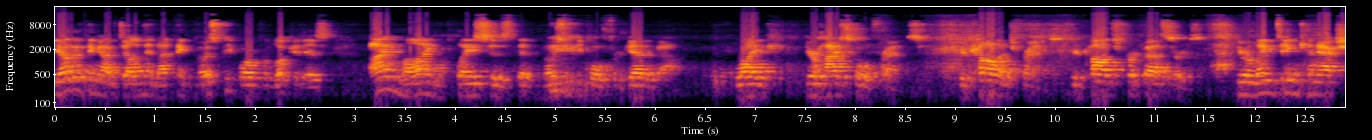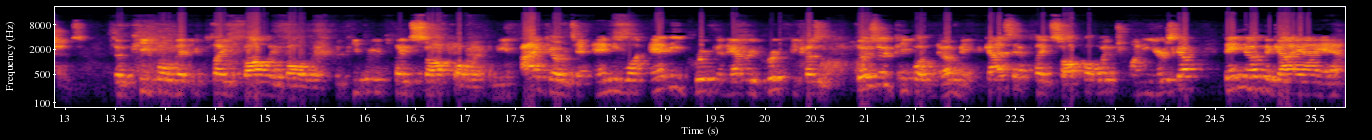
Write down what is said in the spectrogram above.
The other thing I've done, and I think most people overlook it, is I mine places that most people forget about, like your high school friends, your college friends, your college professors, your LinkedIn connections, the people that you played volleyball with, the people you played softball with. I mean, I go to anyone, any group and every group because those are the people that know me. The guys that I played softball with 20 years ago, they know the guy I am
